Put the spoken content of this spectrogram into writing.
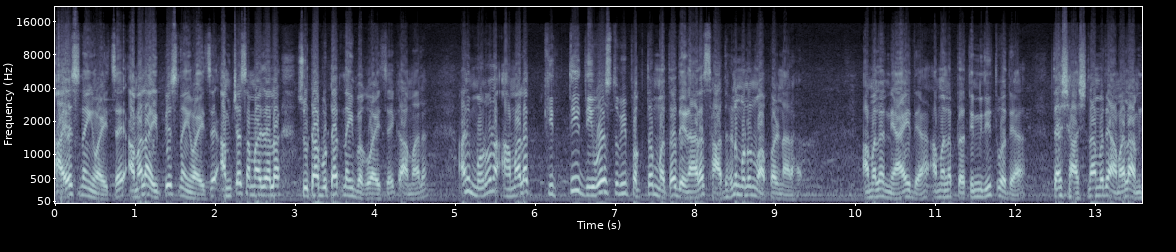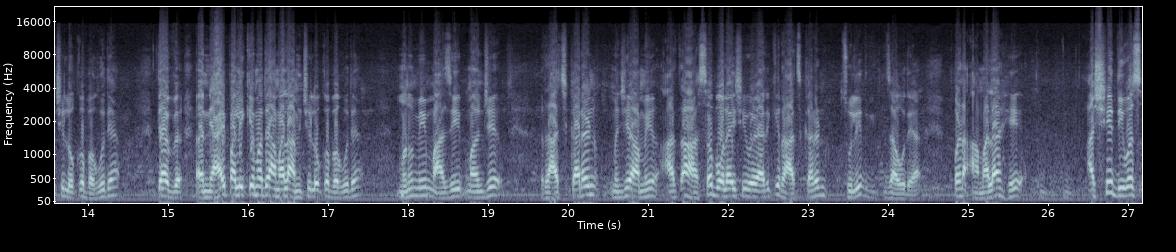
आय एस नाही व्हायचं आहे आम्हाला आय पी एस नाही व्हायचं आहे आमच्या समाजाला सुटाबुटात नाही बघवायचं आहे का आम्हाला? आणि म्हणून आम्हाला किती दिवस तुम्ही फक्त मतं देणारं साधन म्हणून वापरणार आहात? आम्हाला न्याय द्या आम्हाला प्रतिनिधित्व द्या. त्या शासनामध्ये आम्हाला आमची लोक बघू द्या. त्या न्यायपालिकेमध्ये आम्हाला आमची लोक बघू द्या. म्हणून मी माझी म्हणजे राजकारण म्हणजे आम्ही आता असं बोलायची वेळ आली की राजकारण चुलीत जाऊ द्या. पण आम्हाला हे असे दिवस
